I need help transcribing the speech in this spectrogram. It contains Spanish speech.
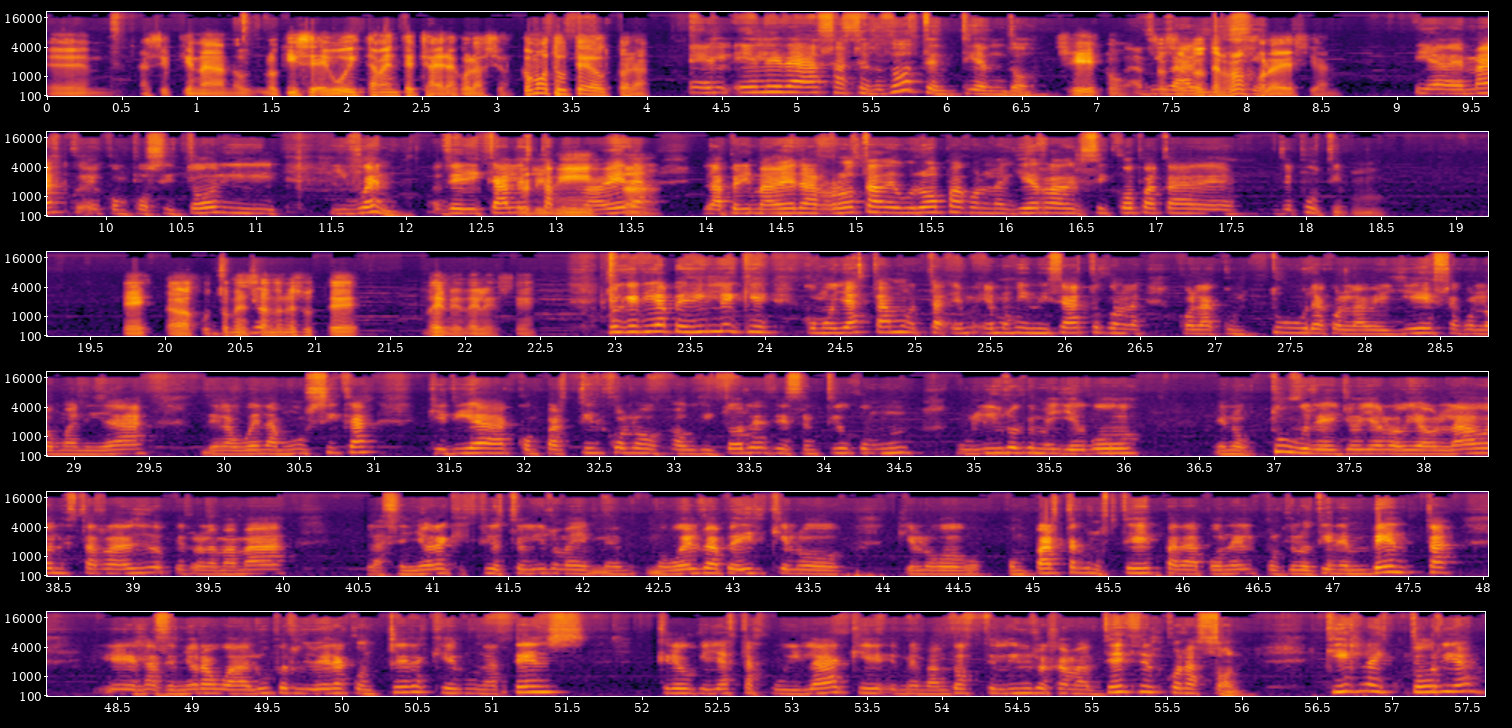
eh, así que nada, lo, lo quise egoístamente traer a colación. ¿Cómo está usted, doctora? Él, él era sacerdote, entiendo, Sí, po, sacerdote rojo sí. le decían. y además eh, compositor y, y bueno, dedicarle esta primavera, la primavera rota de Europa con la guerra del psicópata de, de Putin. Mm. Sí, estaba justo pensando en eso usted. Dele, dele, sí. Yo quería pedirle que, como ya estamos, ta- hem- hemos iniciado esto con la, con la cultura, con la belleza, con la humanidad de la buena música, quería compartir con los auditores de Sentido Común un libro que me llegó en octubre. Yo ya lo había hablado en esta radio, pero la mamá, la señora que escribió este libro, me, me- me vuelve a pedir que lo, que lo comparta con ustedes para poner, porque lo tiene en venta. Es la señora Guadalupe Rivera Contreras, que es una TENS creo que ya está jubilada, que me mandó este libro que se llama Desde el Corazón, que es la historia,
